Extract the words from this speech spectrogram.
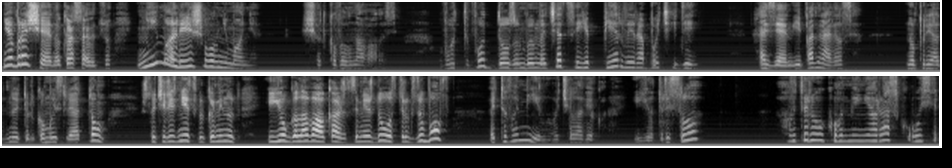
не обращая на красавицу ни малейшего внимания. Щетка волновалась. Вот-вот должен был начаться ее первый рабочий день. Хозяин ей понравился, но при одной только мысли о том, что через несколько минут ее голова окажется между острых зубов этого милого человека, ее трясло. А вдруг он меня раскусит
